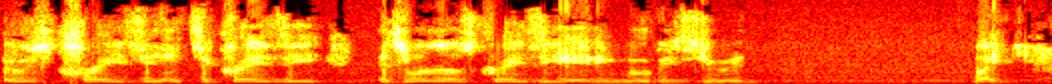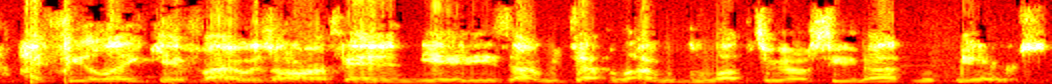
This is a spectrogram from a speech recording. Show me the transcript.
it was crazy. It's a crazy. It's one of those crazy eighty movies you would like. I feel like if I was a horror fan in the eighties, I would definitely I would love to go see that in the theaters.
